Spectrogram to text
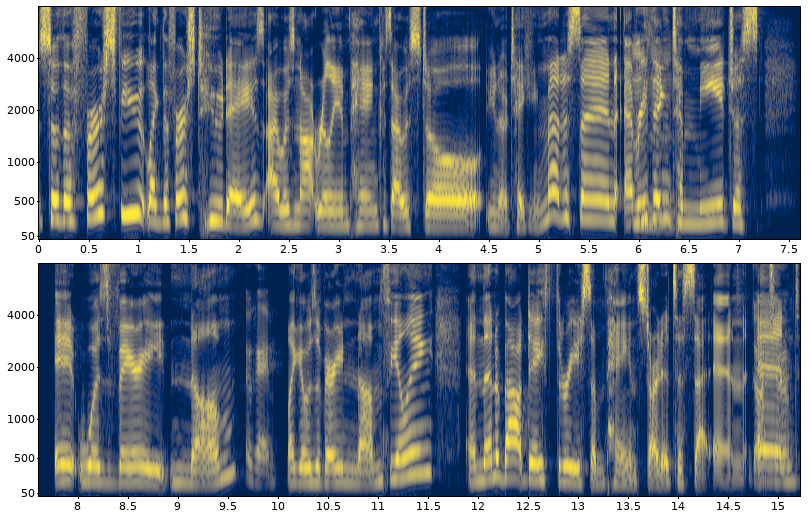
So the first few, like the first two days, I was not really in pain because I was still, you know, taking medicine. Everything Mm-hmm. to me just it was very numb. Okay. Like it was a very numb feeling. And then about day three, some pain started to set in. Gotcha. And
